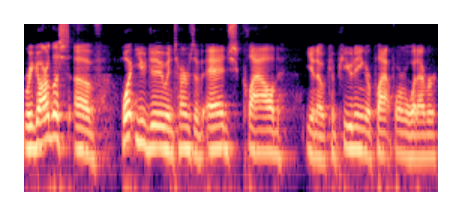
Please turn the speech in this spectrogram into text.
regardless of what you do in terms of edge, cloud, you know, computing or platform or whatever,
